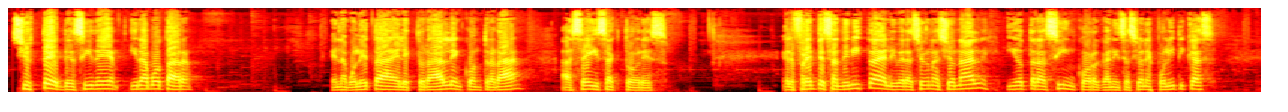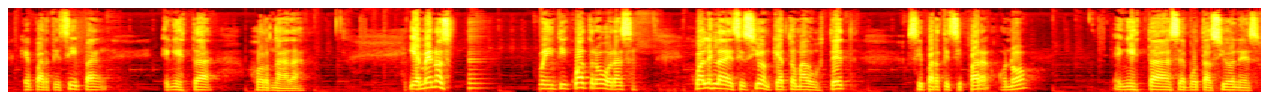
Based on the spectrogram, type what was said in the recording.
si usted decide ir a votar, en la boleta electoral encontrará a seis actores. El Frente Sandinista de Liberación Nacional y otras cinco organizaciones políticas que participan en esta jornada. Y a menos de 24 horas, ¿cuál es la decisión que ha tomado usted si participar o no en estas votaciones?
